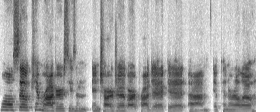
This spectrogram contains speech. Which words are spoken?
Well, so Kim Rogers, who's in, in charge of our project at um, at Pinarello,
